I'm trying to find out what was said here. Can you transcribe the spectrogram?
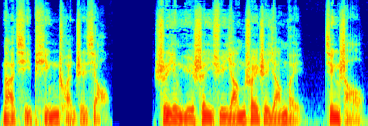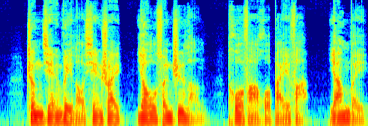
纳气平喘之效，适应于肾虚阳衰之阳痿、精少、症见未老先衰、腰酸肢冷、脱发或白发、阳痿、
